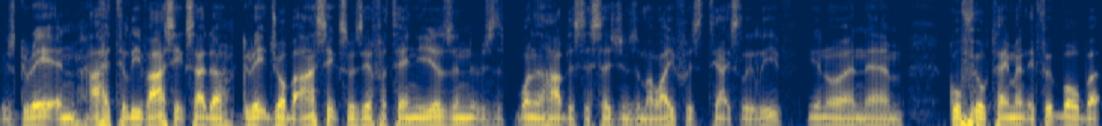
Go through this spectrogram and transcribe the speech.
it was great. And I had to leave ASICS. I had a great job at ASICS. I was there for ten years, and it was one of the hardest decisions of my life was to actually leave. You know, and um, go full time into football, but.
